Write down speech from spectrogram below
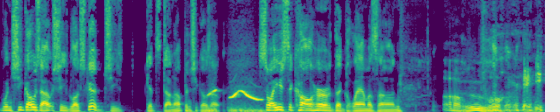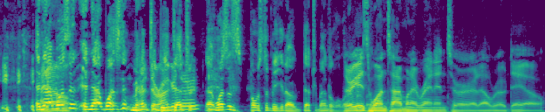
when she goes out, she looks good. She gets done up and she goes out. So I used to call her the Glamazon. Oh, and that wasn't and that wasn't meant to be derogatory? detri- That wasn't supposed to be you know detrimental. Or There whatever. is one time when I ran into her at El Rodeo.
